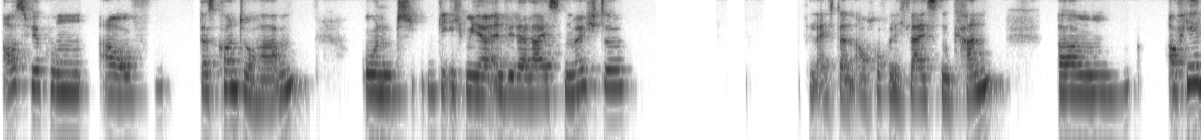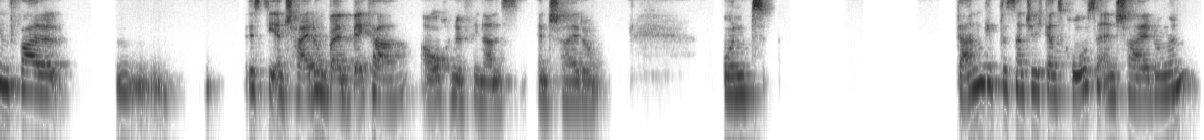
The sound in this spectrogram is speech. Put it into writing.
Auswirkungen auf das Konto haben und die ich mir entweder leisten möchte, vielleicht dann auch hoffentlich leisten kann. Ähm, auf jeden Fall mm, ist die Entscheidung beim Bäcker auch eine Finanzentscheidung. Und dann gibt es natürlich ganz große Entscheidungen,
